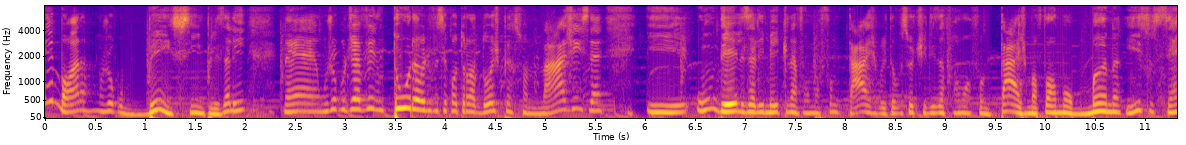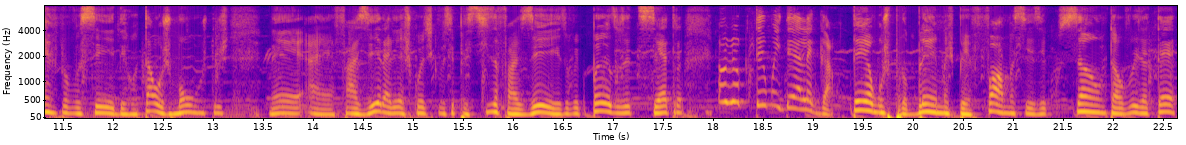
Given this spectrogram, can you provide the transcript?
Embora um jogo bem simples ali, né? Um jogo de aventura onde você controla dois personagens, né? E um deles ali meio que na forma fantasma, então você utiliza a forma fantasma, a forma humana, e isso serve para você derrotar os monstros, né? É, fazer ali as coisas que você precisa fazer, resolver puzzles, etc. É um jogo tem uma ideia legal. Tem alguns problemas, performance, execução, talvez até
